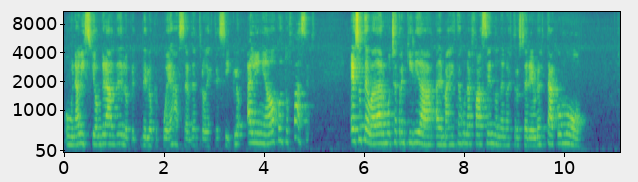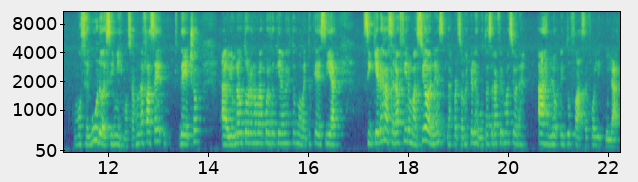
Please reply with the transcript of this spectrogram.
o una visión grande de lo que, de lo que puedes hacer dentro de este ciclo, alineado con tus fases. Eso te va a dar mucha tranquilidad. Además, esta es una fase en donde nuestro cerebro está como, como seguro de sí mismo. O sea, es una fase, de hecho, había un autor, no me acuerdo quién en estos momentos, que decía, si quieres hacer afirmaciones, las personas que les gusta hacer afirmaciones, hazlo en tu fase folicular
